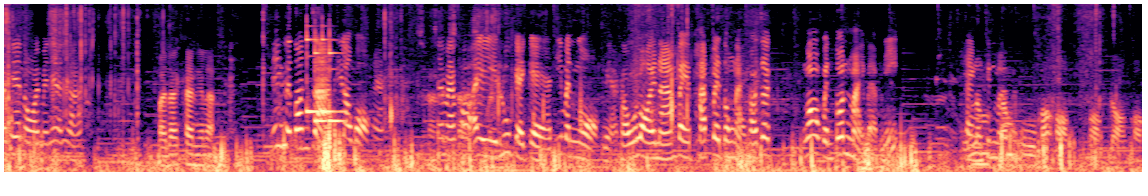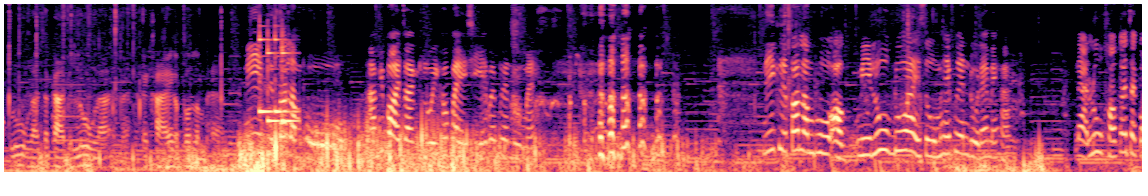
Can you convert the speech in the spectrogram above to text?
องจระเข้น้อยไหมเนี่ยนะไปได้แค่นี้แหละ นี่คือต้นจากที่เราบอกไงใช่ไหมเพราะไอ้ลูกแก่ๆที่มันงอกเนี่ยเขาลอยน้ำไปพัดไปตรงไหนเขาจะงอกเป็นต้นใหม่แบบนี้แทงขึ้นมาลำพูก็ออกออกดอกออกลูกแล้วจะกลายเป็นลูกแล้วเห็นไหมคล้ายๆกับต้นลำแพนนี่คือต้นลำพูอะพี่บอยจะลุยเข้าไปชี้ให้เพื่อนๆดูไหมนี่คือต้นลำพูออกมีลูกด้วยซูมให้เพื่อนดูได้ไหมคะ เนี่ยลูกเขาก็จะก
